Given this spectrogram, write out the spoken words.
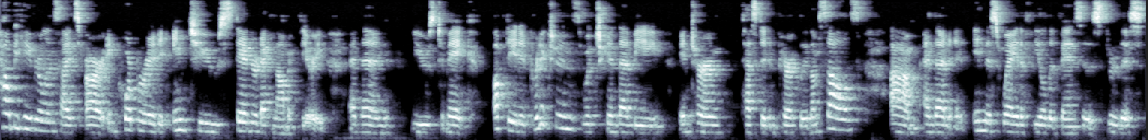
how behavioral insights are incorporated into standard economic theory, and then used to make updated predictions, which can then be in turn tested empirically themselves. Um, and then in this way, the field advances through this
